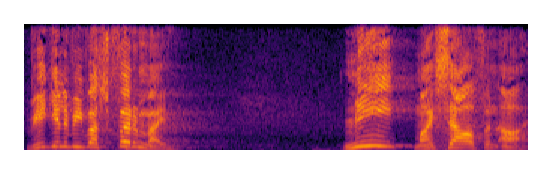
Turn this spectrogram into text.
Weet julle wie was vir my? Me, myself and I.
